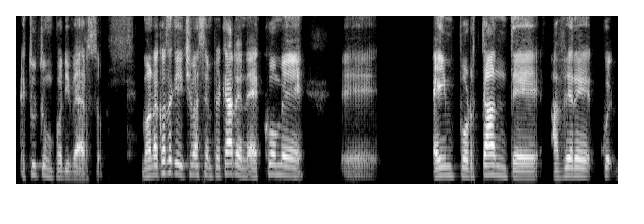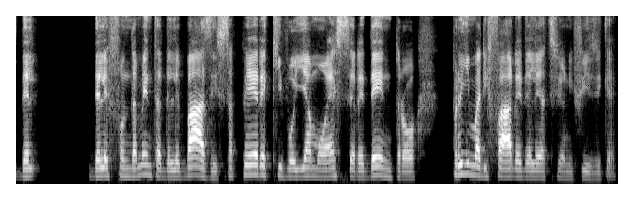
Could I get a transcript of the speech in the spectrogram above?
è tutto un po' diverso. Ma una cosa che diceva sempre Karen è come eh, è importante avere del, delle fondamenta, delle basi, sapere chi vogliamo essere dentro prima di fare delle azioni fisiche.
